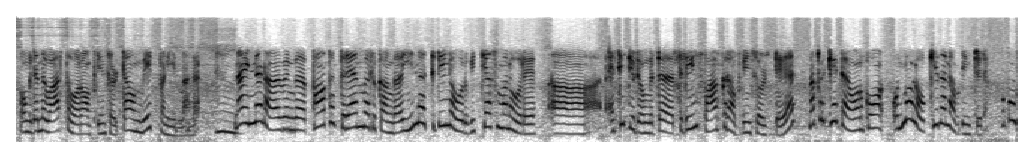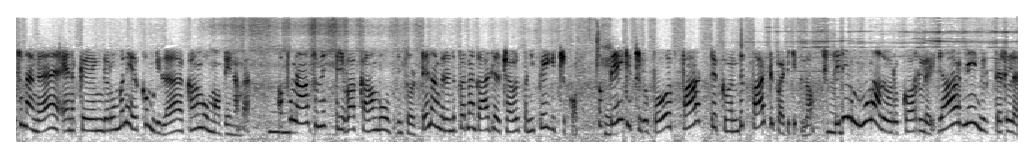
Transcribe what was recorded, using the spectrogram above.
உங்ககிட்ட இருந்து வார்த்தை வரும் அப்படின்னு சொல்லிட்டு அவங்க வெயிட் பண்ணியிருந்தாங்க. நான் என்னடா இவங்க பார்த்தும் தெரியாம இருக்காங்க? என்ன திடீர்னு ஒரு வித்தியாசமான ஒரு ஆட்டிடியூட் உங்ககிட்ட திடீர்னு பாக்குறேன் அப்படின்னு சொல்லிட்டு நான் அப்புறம் கேட்டேன் உனக்கு ஒ- ஒண்ணும் இல்லை ஓகே தானே? அப்படின்ட்டு அப்போ சொன்னாங்க எனக்கு இங்க ரொம்ப இருக்க முடியல. கிளம்புமா அப்படின்னாங்க. அப்போ நான் சொன்னேன் சரி வா கிளம்புவோம் அப்படின்னு சொல்லிட்டு நாங்க ரெண்டு பேரும் தான் காடியில் டிராவல் பண்ணி பேய்கிட்டு இருக்கோம். பேய்கிட்டு இருக்கப்போ பாட்டுக்கு வந்து பாட்டு பாடிக்கிட்டு இருந்தோம். திடீர்னு மூணாவது ஒரு குரல். யாருன்னே எங்களுக்கு தெரியல.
